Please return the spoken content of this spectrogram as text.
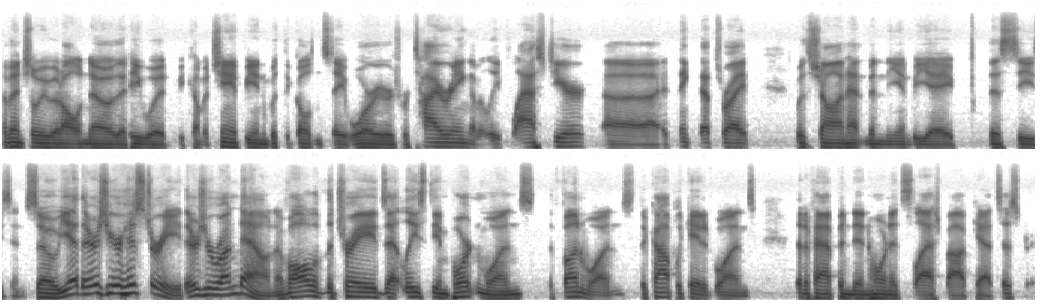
Eventually, we would all know that he would become a champion with the Golden State Warriors, retiring, I believe, last year. Uh, I think that's right. With Shaun, hadn't been in the NBA this season. So, yeah, there's your history. There's your rundown of all of the trades, at least the important ones, the fun ones, the complicated ones that have happened in Hornets slash Bobcats history.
